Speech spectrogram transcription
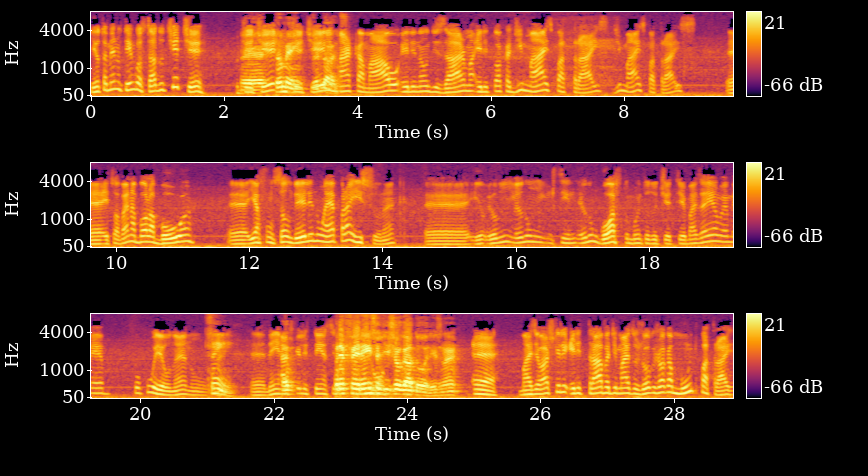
Eu também não tenho gostado do Tietê. O É, Tietê, também, o Tietê ele marca mal, ele não desarma, ele toca demais pra trás, demais pra trás. É, ele só vai na bola boa é, e a função dele não é pra isso, né? É, eu, eu, não- eu, não, assim, eu não gosto muito do Tietê, mas aí é, é- é um pouco eu, né? Não, Sim. É, nem É acho que ele tenha sido Preferência de jogadores, né? É, mas eu acho que ele, ele trava demais o jogo e joga muito pra trás.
